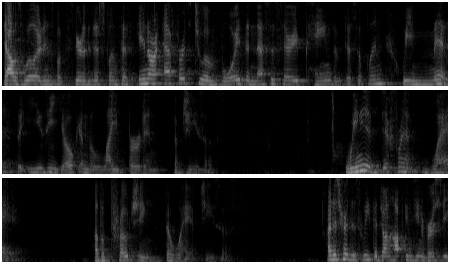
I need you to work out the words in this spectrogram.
Dallas Willard, in his book, The Spirit of the Discipline, says In our efforts to avoid the necessary pains of discipline, we miss the easy yoke and the light burden of Jesus. We need a different way of approaching the way of Jesus. I just heard this week that Johns Hopkins University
